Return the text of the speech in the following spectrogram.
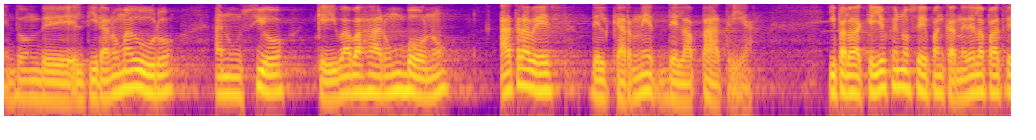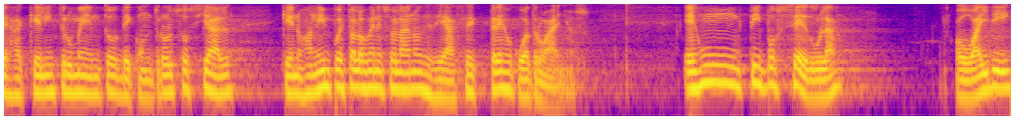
en donde el tirano Maduro anunció que iba a bajar un bono a través del carnet de la patria. Y para aquellos que no sepan, carnet de la patria es aquel instrumento de control social que nos han impuesto a los venezolanos desde hace tres o cuatro años. Es un tipo cédula o ID,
